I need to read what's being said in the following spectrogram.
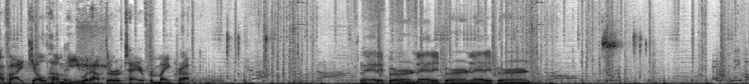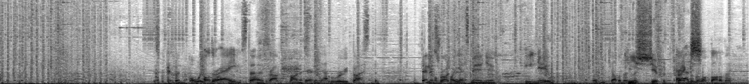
If I killed him, he would have to retire from Minecraft. Let it burn, let it burn, let it burn. This couldn't always Other walk A, down the stairs. ramp back there, Honestly, yeah. rude bastard. Dennis Rodman, yeah. it's me and you. He knew. But he killed him anyway. These stupid Uh, pricks. another one bottom there.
